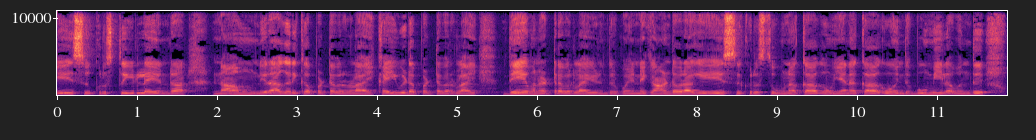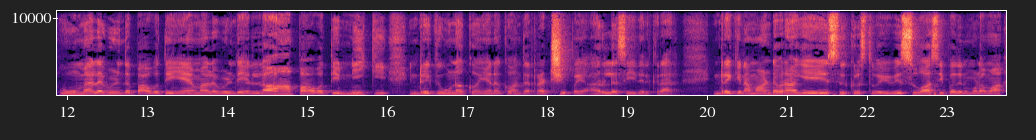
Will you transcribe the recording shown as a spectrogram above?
இயேசு கிறிஸ்து இல்லை என்றால் நாமும் நிராகரிக்கப்பட்டவர்களாய் கைவிடப்பட்டவர்களாய் தேவனற்றவர்களாய் இருந்திருப்போம் இன்னைக்கு ஆண்டவராகிய இயேசு கிறிஸ்து உனக்காகவும் எனக்காகவும் இந்த பூமியில் வந்து உன் மேலே விழுந்த பாவத்தையும் என் மேலே விழுந்த எல்லா பாவத்தையும் நீக்கி இன்றைக்கு உனக்கும் எனக்கும் அந்த ரட்சிப்பை அருள செய்திருக்கிறார். இன்றைக்கு நம் ஆண்டவராகிய இயேசு கிறிஸ்துவை விசுவாசிப்பதன் மூலமாக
